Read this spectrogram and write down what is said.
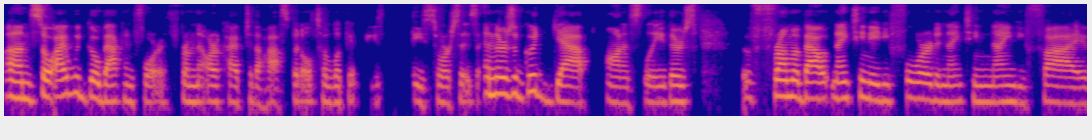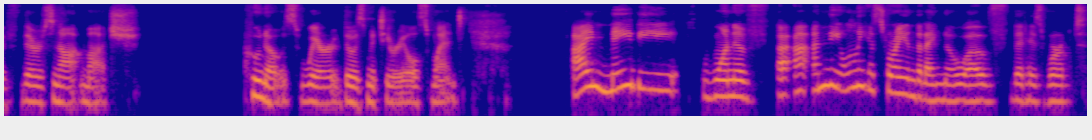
Um, so I would go back and forth from the archive to the hospital to look at these these sources. And there's a good gap, honestly. There's from about 1984 to 1995, there's not much. Who knows where those materials went? I may be one of, I, I'm the only historian that I know of that has worked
